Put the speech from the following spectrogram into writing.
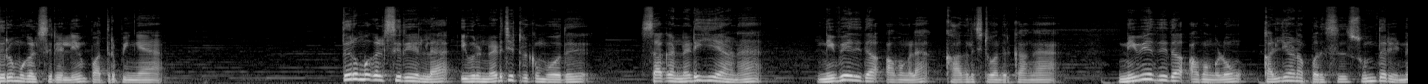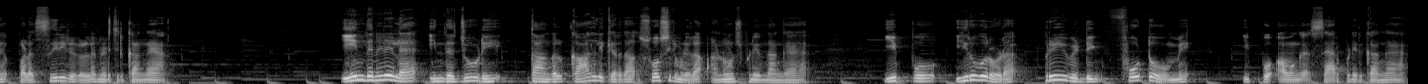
திருமுகல் சீரியல்லையும் பார்த்துருப்பீங்க. திருமகள் சீரியலில் இவர் நடிச்சிட்டு இருக்கும்போது சக நடிகையான நிவேதிதா அவங்கள காதலிச்சிட்டு வந்திருக்காங்க. நிவேதிதா அவங்களும் கல்யாண பரிசு சுந்தரின்னு பல சீரியல்களில் நடிச்சிருக்காங்க. இந்த நிலையில் இந்த ஜோடி தாங்கள் காதலிக்கிறதா சோஷியல் மீடியாவில் அனௌன்ஸ் பண்ணியிருந்தாங்க. இப்போது இருவரோட ப்ரீ வெட்டிங் ஃபோட்டோவுமே இப்போது அவங்க ஷேர் பண்ணியிருக்காங்க.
